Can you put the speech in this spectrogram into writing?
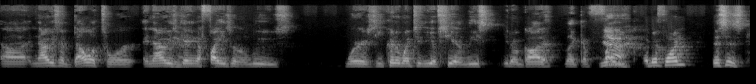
Uh, now he's in Bellator, and now he's getting a fight he's going to lose. Whereas he could have went to the UFC at least, you know, got like a fight yeah. could have won. This is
